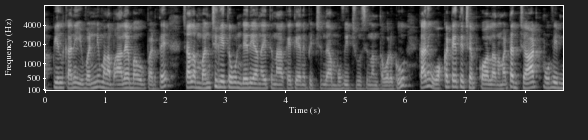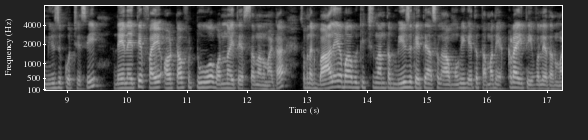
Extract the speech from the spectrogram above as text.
అప్పీల్ కానీ ఇవన్నీ మన బాలయ్యబాబుకి పడితే చాలా మంచిగా అయితే ఉండేది అని అయితే నాకైతే అనిపించింది ఆ మూవీ చూసినంత వరకు. కానీ ఒక్కటైతే చెప్పుకోవాలన్నమాట. జాట్ మూవీ మ్యూజిక్ వచ్చేసి నేనైతే five out of two one అయితే ఇస్తాను అనమాట సో మనకు బాలయ్య బాబుకి ఇచ్చినంత మ్యూజిక్ అయితే అసలు ఆ మూవీకి అయితే తమది ఎక్కడ అయితే ఇవ్వలేదన్నమాట.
